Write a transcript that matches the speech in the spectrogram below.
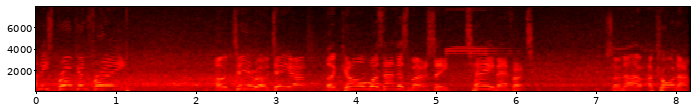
And he's broken free. Oh dear, oh dear. The goal was at his mercy. Tame effort. So now a corner.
